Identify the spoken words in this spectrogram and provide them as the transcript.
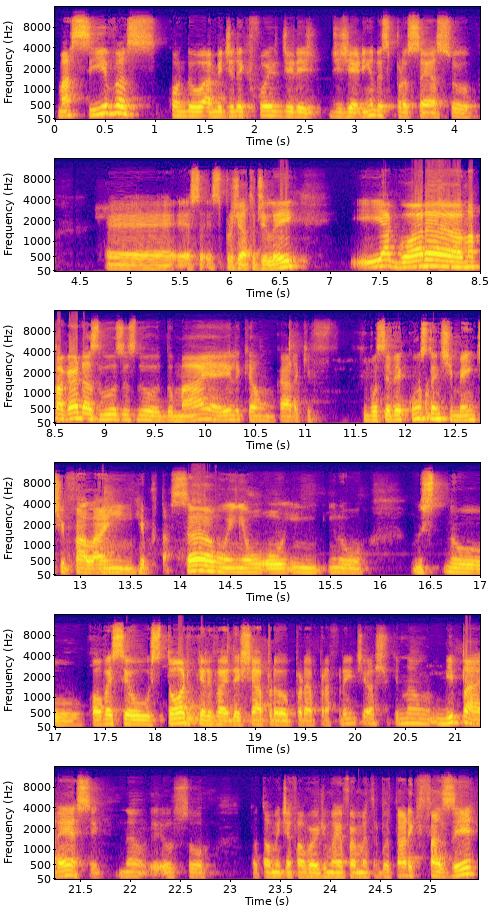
massivas quando, à medida que foi digerindo esse processo, é, esse projeto de lei. E agora, no apagar das luzes do, do Maia, ele que é um cara que, que você vê constantemente falar em reputação, em, ou, em, no, no, no, qual vai ser o histórico que ele vai deixar para frente, eu acho que não, me parece, não, eu sou totalmente a favor de uma reforma tributária, que fazer,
